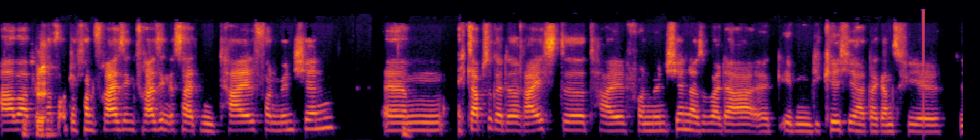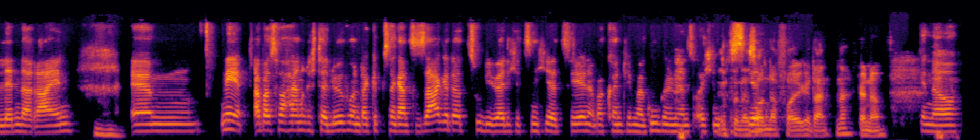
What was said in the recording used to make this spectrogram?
Aber okay. Bischof Otto von Freising, Freising ist halt ein Teil von München. Ähm, ich glaube sogar der reichste Teil von München, also weil da äh, eben die Kirche hat da ganz viel Ländereien. Mhm. Ähm, nee, aber es war Heinrich der Löwe und da gibt es eine ganze Sage dazu, die werde ich jetzt nicht hier erzählen, aber könnt ihr mal googeln, wenn es euch interessiert. In so einer Sonderfolge dann, ne? Genau. Genau.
